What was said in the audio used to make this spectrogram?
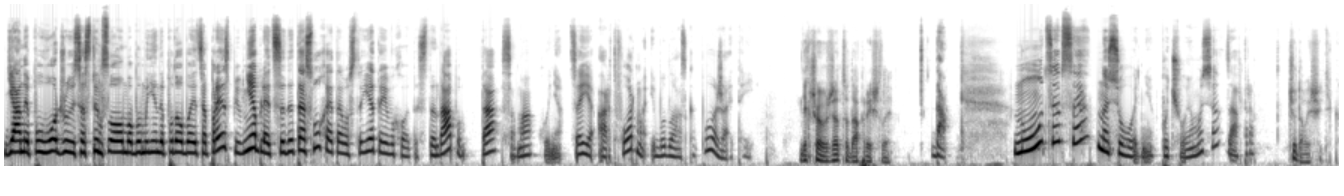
я не погоджуюся з тим словом, або мені не подобається приспів. Ні, блядь, сидите, слухаєте, встаєте і виходите. Стендапом та сама хуйня. Це є арт-форма, і, будь ласка, поважайте її. Якщо ви вже туди прийшли. Да. Ну, це все на сьогодні. Почуємося завтра. Чудовий шитік.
